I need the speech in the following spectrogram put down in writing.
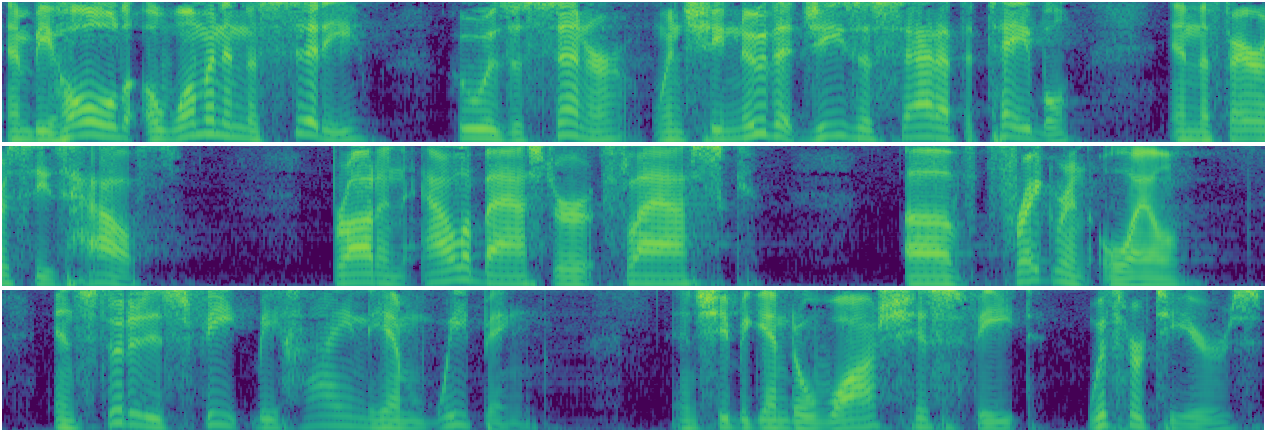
And behold, a woman in the city who was a sinner, when she knew that Jesus sat at the table in the Pharisee's house, brought an alabaster flask of fragrant oil and stood at his feet behind him weeping. And she began to wash his feet with her tears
